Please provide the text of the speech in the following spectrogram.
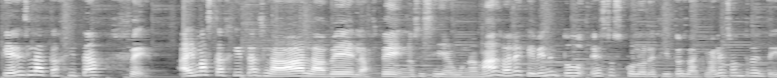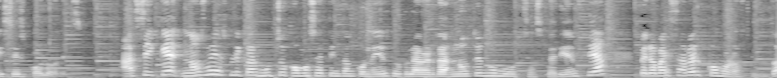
que es la cajita C. Hay más cajitas, la A, la B, la C, no sé si hay alguna más, ¿vale? Que vienen todos estos colorecitos de aquí, ¿vale? Son 36 colores. Así que no os voy a explicar mucho cómo se pintan con ellos porque la verdad no tengo mucha experiencia, pero vais a ver cómo los pinto.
